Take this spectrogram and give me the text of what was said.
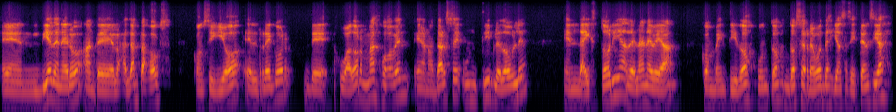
en 10 de enero ante los Atlanta Hawks consiguió el récord de jugador más joven en anotarse un triple doble en la historia de la NBA con 22 puntos, 12 rebotes y 11 asistencias.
